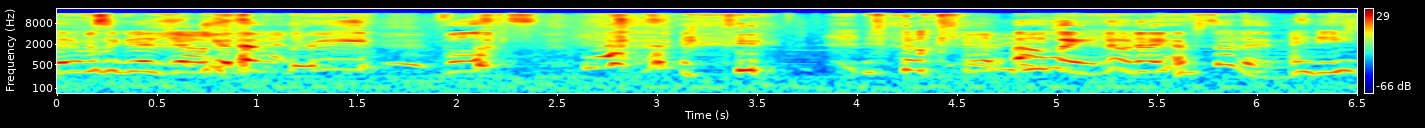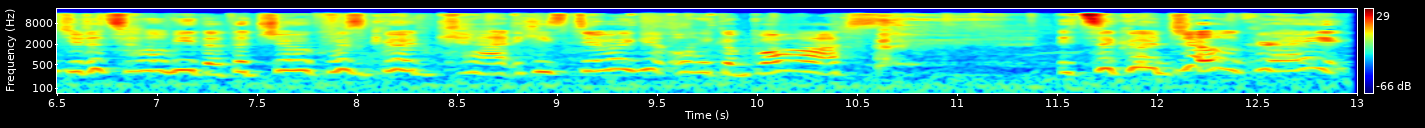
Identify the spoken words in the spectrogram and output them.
That it was a good joke. You have three bullets left. no, Kat, I need Oh wait, no, now you have seven. I need you to tell me that the joke was good, Kat. He's doing it like a boss. It's a good joke, right?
